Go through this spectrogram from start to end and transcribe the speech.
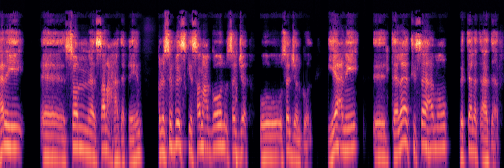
هاري آه سون صنع هدفين كولوسيفسكي صنع جول وسجل وسجل جول. يعني الثلاثه آه، ساهموا بالثلاث أهداف.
